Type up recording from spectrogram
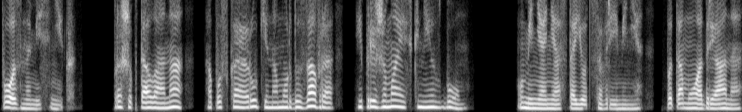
«Поздно, мясник», — прошептала она, опуская руки на морду Завра и прижимаясь к ней лбом. «У меня не остается времени, потому, Адриана,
